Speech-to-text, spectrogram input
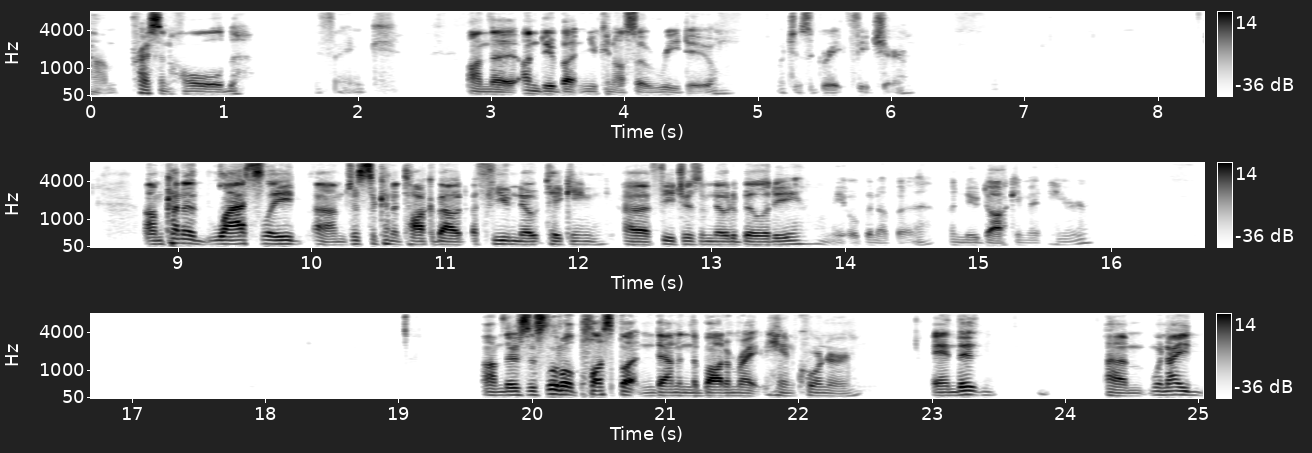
um, press and hold, I think, on the undo button, you can also redo, which is a great feature. Um, kind of lastly, um, just to kind of talk about a few note-taking uh, features of Notability. Let me open up a, a new document here. Um, there's this little plus button down in the bottom right-hand corner. And the, um, when I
